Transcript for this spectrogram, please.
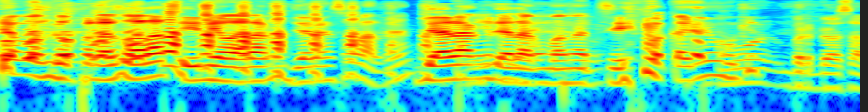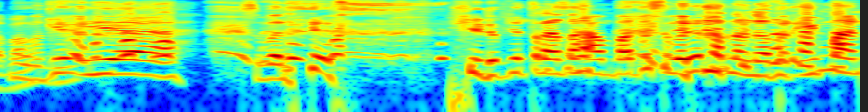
emang gak pernah sholat sih ini orang. jarang sholat kan? Jarang Iya. jarang banget sih. Makanya Kamu mungkin berdosa banget mungkin ya. iya. Sebenarnya hidupnya terasa hampa tuh sebenarnya karena nggak beriman.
